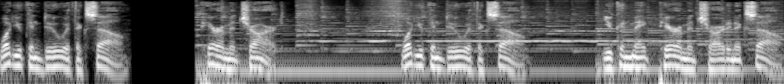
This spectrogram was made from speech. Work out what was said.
What you can do with Excel. Pyramid chart. What you can do with Excel. You can make pyramid chart in Excel.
